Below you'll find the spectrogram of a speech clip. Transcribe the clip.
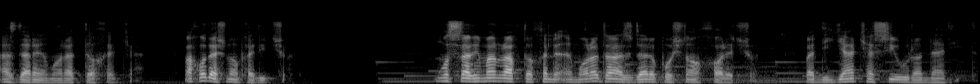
از در امارت داخل کرد و خودش ناپدید شد. مستقیما رفت داخل امارت و از در پشت آن خارج شد و دیگر کسی او را ندید.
